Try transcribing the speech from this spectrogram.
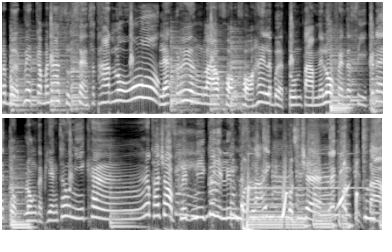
ระเบิดเวทกรรมนาถสุดแสนสถานโลก และเรื่องราวของขอให้ระเบิดตูมตามในโลกแฟนตาซีก็ได้จบลงแต่เพียงเท่านี้ค่ะ ถ้าชอบคลิปนี้ก็อย่าลืมกดไลค์ กดแชร์ และกดติดตาม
